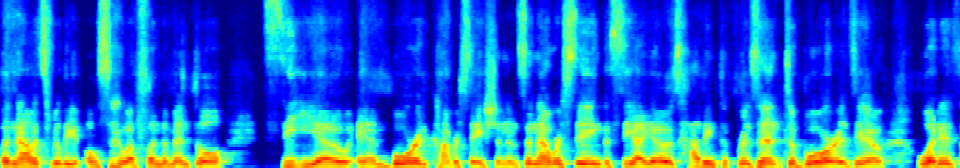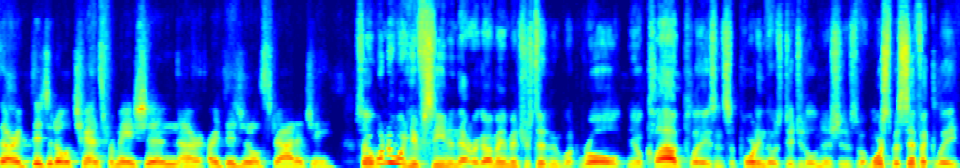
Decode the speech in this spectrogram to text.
but now it's really also a fundamental CEO and board conversation. And so now we're seeing the CIOs having to present to boards, you know, what is our digital transformation, our, our digital strategy. So I wonder what you've seen in that regard. I mean, I'm interested in what role, you know, cloud plays in supporting those digital initiatives, but more specifically,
